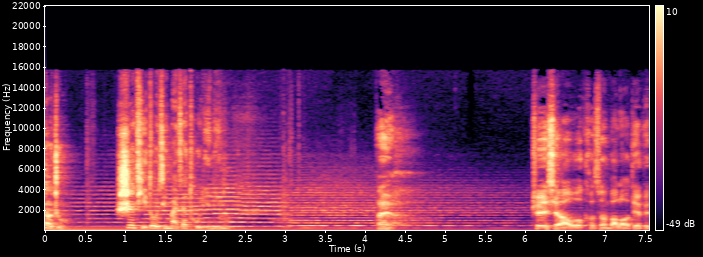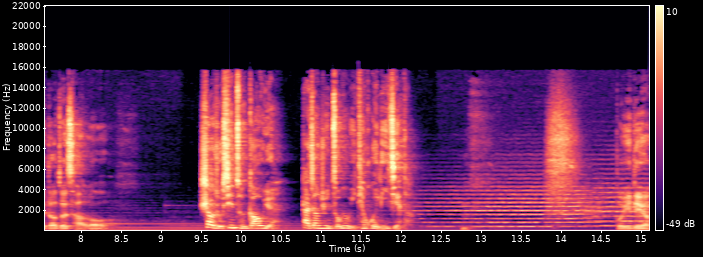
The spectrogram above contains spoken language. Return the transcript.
少主，尸体都已经埋在土林里了。哎呀，这下我可算把老爹给得罪惨喽。少主心存高远，大将军总有一天会理解的。嗯不一定。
